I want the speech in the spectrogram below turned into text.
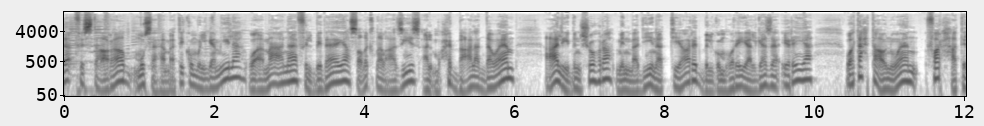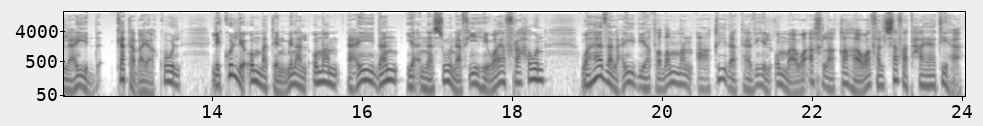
فنبدأ في استعراض مساهماتكم الجميلة ومعنا في البداية صديقنا العزيز المحب على الدوام علي بن شهرة من مدينة تيارد بالجمهورية الجزائرية وتحت عنوان فرحة العيد كتب يقول لكل أمة من الأمم عيدا يأنسون فيه ويفرحون وهذا العيد يتضمن عقيدة هذه الأمة وأخلاقها وفلسفة حياتها.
